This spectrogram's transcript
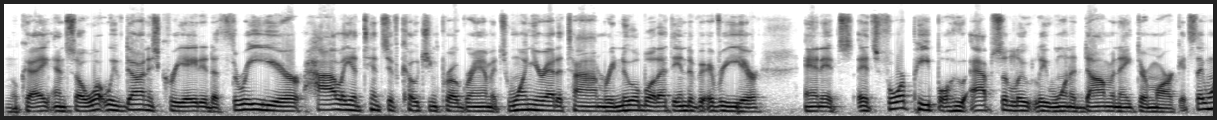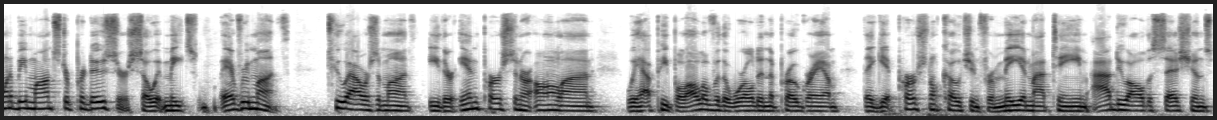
Hmm. Okay. And so, what we've done is created a three year, highly intensive coaching program. It's one year at a time, renewable at the end of every year. And it's, it's for people who absolutely want to dominate their markets. They want to be monster producers. So, it meets every month, two hours a month, either in person or online we have people all over the world in the program. They get personal coaching from me and my team. I do all the sessions.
